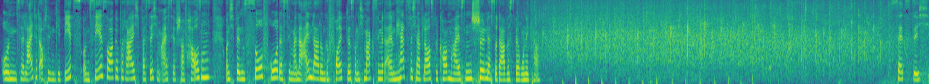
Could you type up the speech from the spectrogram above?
und äh, leitet auch den Gebets- und Seelsorgebereich bei sich im ICF Schaffhausen. Und ich bin so froh, dass sie meiner Einladung gefolgt ist und ich mag sie mit einem herzlichen Applaus willkommen heißen. Schön, dass du da bist, Veronika. Setz dich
